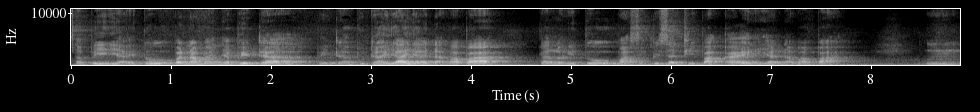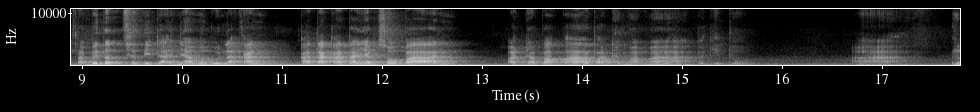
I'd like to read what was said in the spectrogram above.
tapi ya itu apa namanya beda beda budaya ya tidak apa-apa. Kalau itu masih bisa dipakai ya tidak apa-apa Hmm, tapi setidaknya menggunakan kata-kata yang sopan pada papa, pada mama, begitu. Nah,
